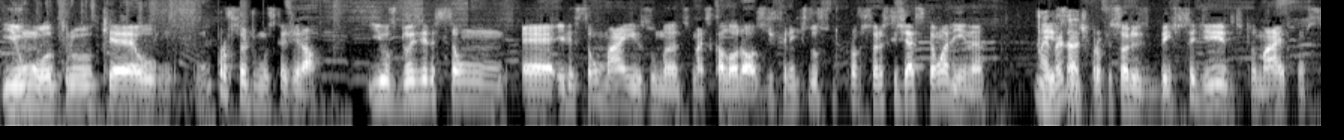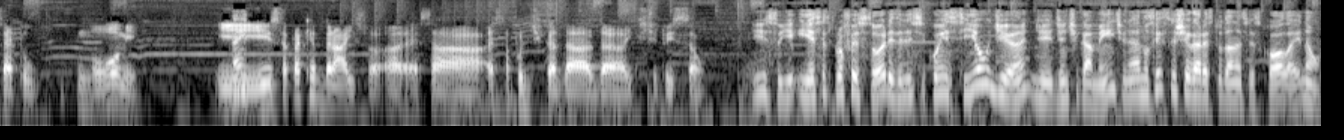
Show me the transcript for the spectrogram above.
e um outro que é o, um professor de música geral. E os dois eles são é, eles são mais humanos, mais calorosos, diferente dos professores que já estão ali, né? É verdade. São professores bem sucedidos, tudo mais, com certo nome. E é. isso é para quebrar isso, essa, essa política da, da instituição. Isso, e, e, esses professores, eles se conheciam de, de, de, antigamente, né? Não sei se eles chegaram a estudar nessa escola aí, não.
